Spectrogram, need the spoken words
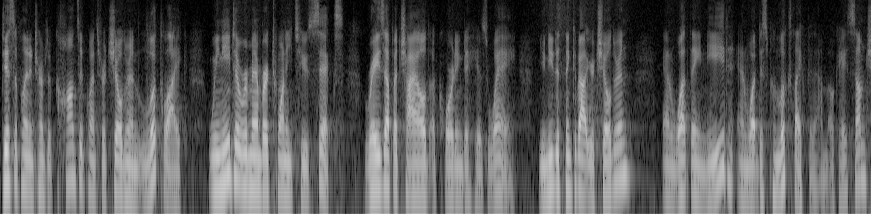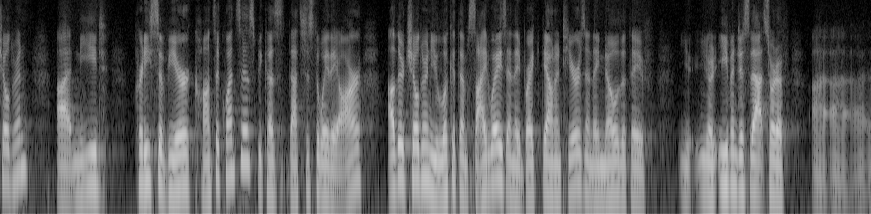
discipline in terms of consequence for children look like? We need to remember 22 6. Raise up a child according to his way. You need to think about your children and what they need and what discipline looks like for them. Okay, some children uh, need pretty severe consequences because that's just the way they are. Other children, you look at them sideways and they break down in tears and they know that they've, you, you know, even just that sort of uh, uh,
